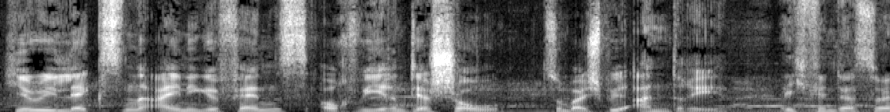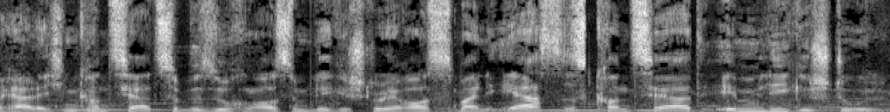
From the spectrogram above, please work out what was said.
Hier relaxen einige Fans auch während der Show, zum Beispiel André. Ich finde das so herrlich, ein Konzert zu besuchen aus dem Liegestuhl heraus. Das ist mein erstes Konzert im Liegestuhl.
